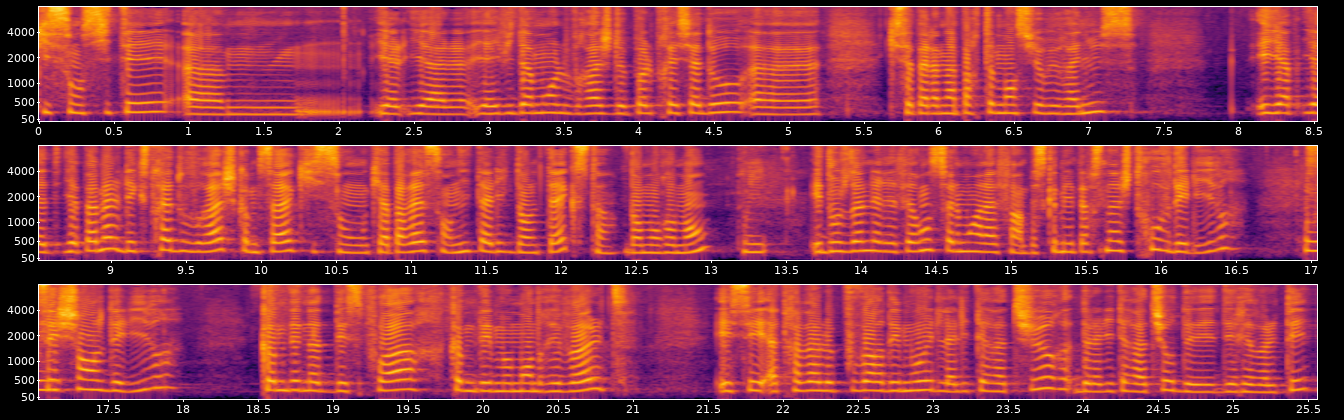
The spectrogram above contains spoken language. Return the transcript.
qui sont cités. Euh, il, y a, y y évidemment l'ouvrage de Paul Preciado euh, qui s'appelle Un appartement sur Uranus. Et il y a, il y a, il y a pas mal d'extraits d'ouvrages comme ça qui, sont, qui apparaissent en italique dans le texte, dans mon roman, oui. et dont je donne les références seulement à la fin. Parce que mes personnages trouvent des livres, oui. s'échangent des livres, comme des notes d'espoir, comme des moments de révolte et c'est à travers le pouvoir des mots et de la littérature, de la littérature des, des révoltés,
